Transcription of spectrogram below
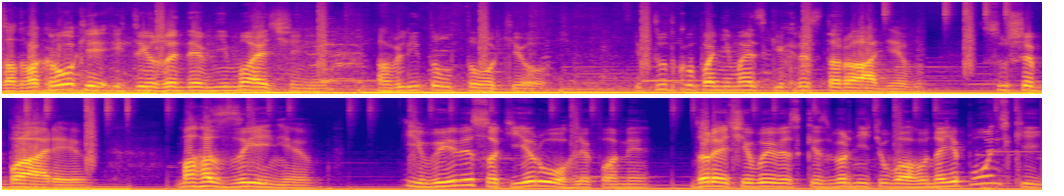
За два кроки і ти вже не в Німеччині, а в Літл Токіо. І тут купа німецьких ресторанів, сушебарів, магазинів і вивісок іерогліфами. До речі, вивіски зверніть увагу на японській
